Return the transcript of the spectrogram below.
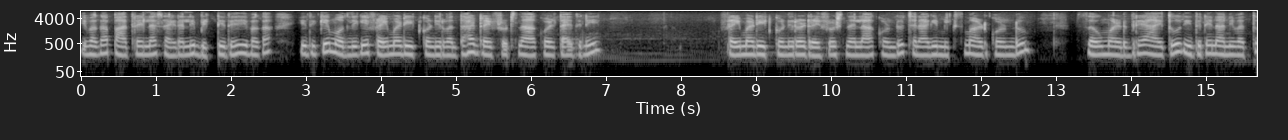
ಇವಾಗ ಪಾತ್ರೆ ಎಲ್ಲ ಸೈಡಲ್ಲಿ ಬಿಟ್ಟಿದೆ. ಇವಾಗ ಇದಕ್ಕೆ ಮೊದಲಿಗೆ ಫ್ರೈ ಮಾಡಿ ಇಟ್ಕೊಂಡಿರುವಂತಹ ಡ್ರೈ ಫ್ರೂಟ್ಸ್ನ ಹಾಕ್ಕೊಳ್ತಾ ಇದ್ದೀನಿ. ಫ್ರೈ ಮಾಡಿ ಇಟ್ಕೊಂಡಿರೋ ಡ್ರೈ ಫ್ರೂಟ್ಸ್ನೆಲ್ಲ ಹಾಕ್ಕೊಂಡು ಚೆನ್ನಾಗಿ ಮಿಕ್ಸ್ ಮಾಡಿಕೊಂಡು ಸರ್ವ್ ಮಾಡಿದ್ರೆ ಆಯಿತು. ಇದನ್ನೇ ನಾನಿವತ್ತು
